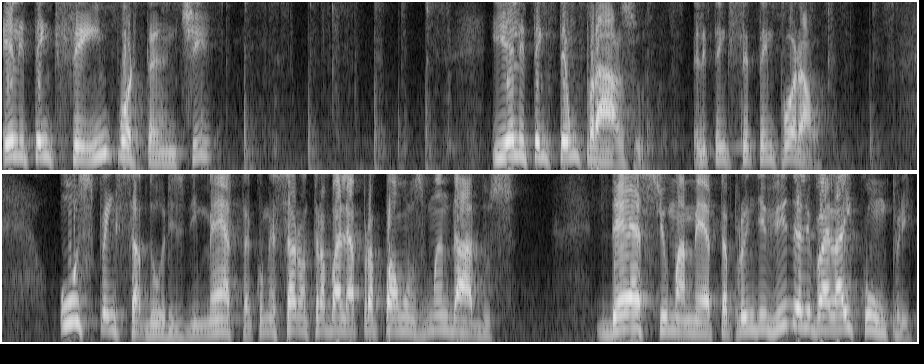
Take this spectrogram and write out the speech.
ele tem que ser importante, e ele tem que ter um prazo, ele tem que ser temporal. Os pensadores de meta começaram a trabalhar para palmos mandados. Desce uma meta para o indivíduo, ele vai lá e cumpre.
